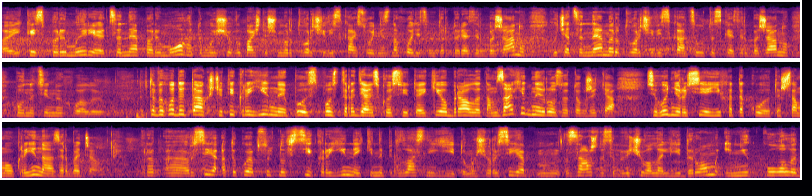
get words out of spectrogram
е, якесь перемир'я. Це не перемога, тому що ви бачите, що миротворчі війська сьогодні знаходяться на території Азербайджану, хоча це не миротворчі війська, це утиски Азербайджану повноцінною хвилею. Тобто виходить так, що ті країни з пострадянського світу, які обрали там західний розвиток життя, сьогодні Росія їх атакує, те ж саме Україна, Азербайджан. Е, Росія атакує абсолютно всі країни, які не підвласні їй, тому що Росія завжди себе відчувала лідером і ніколи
